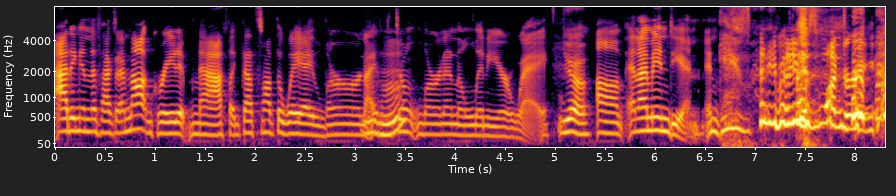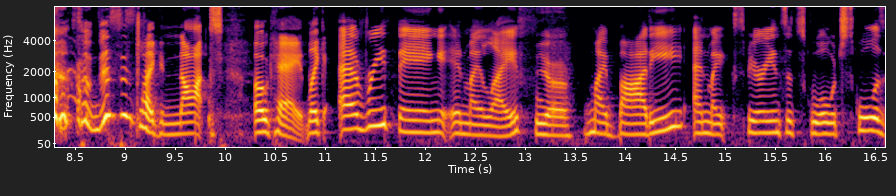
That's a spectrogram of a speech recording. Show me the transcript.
adding in the fact I'm not great at math, like that's not the way I learn. Mhm. I don't learn in a linear way. Yeah. Um, and I'm Indian, in case anybody was wondering. so this is like not okay. Like everything in my life, Yeah. my body, and my experience at school, which school is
